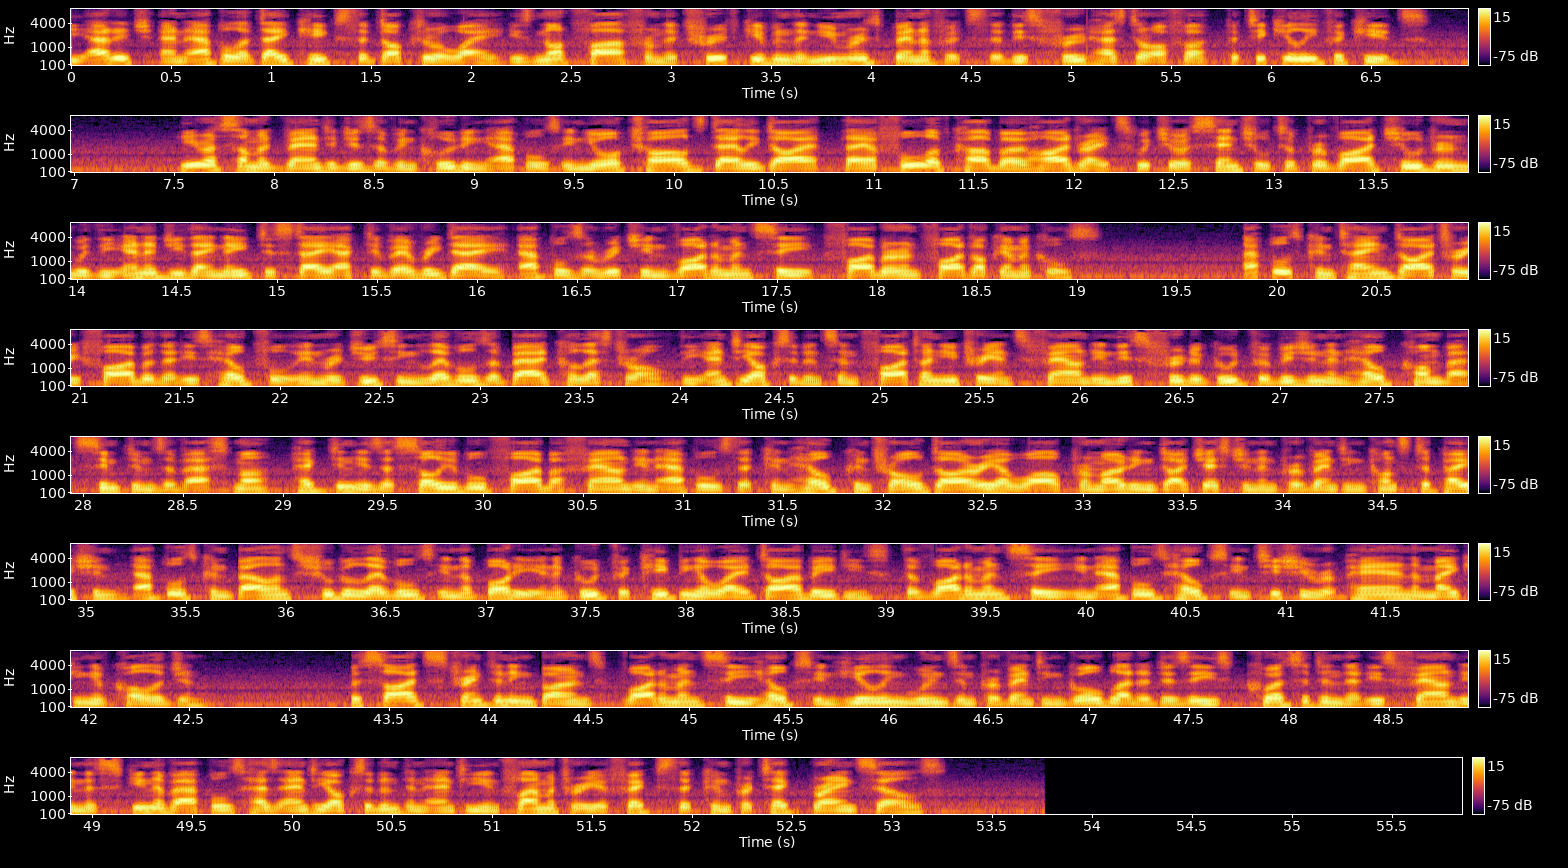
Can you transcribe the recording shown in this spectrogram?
The adage, an apple a day keeps the doctor away, is not far from the truth given the numerous benefits that this fruit has to offer, particularly for kids. Here are some advantages of including apples in your child's daily diet. They are full of carbohydrates which are essential to provide children with the energy they need to stay active every day. Apples are rich in vitamin C, fiber and phytochemicals. Apples contain dietary fiber that is helpful in reducing levels of bad cholesterol. The antioxidants and phytonutrients found in this fruit are good for vision and help combat symptoms of asthma. Pectin is a soluble fiber found in apples that can help control diarrhea while promoting digestion and preventing constipation. Apples can balance sugar levels in the body and are good for keeping away diabetes. The vitamin C in apples helps in tissue repair and the making of collagen. Besides strengthening bones, vitamin C helps in healing wounds and preventing gallbladder disease. Quercetin that is found in the skin of apples has antioxidant and anti-inflammatory effects that can protect brain cells.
